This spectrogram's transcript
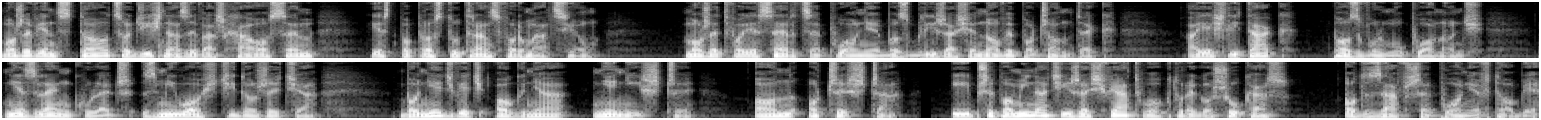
Może więc to, co dziś nazywasz chaosem, jest po prostu transformacją. Może twoje serce płonie, bo zbliża się nowy początek. A jeśli tak, pozwól mu płonąć. Nie z lęku, lecz z miłości do życia. Bo niedźwiedź ognia nie niszczy. On oczyszcza. I przypomina ci, że światło, którego szukasz, od zawsze płonie w tobie.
